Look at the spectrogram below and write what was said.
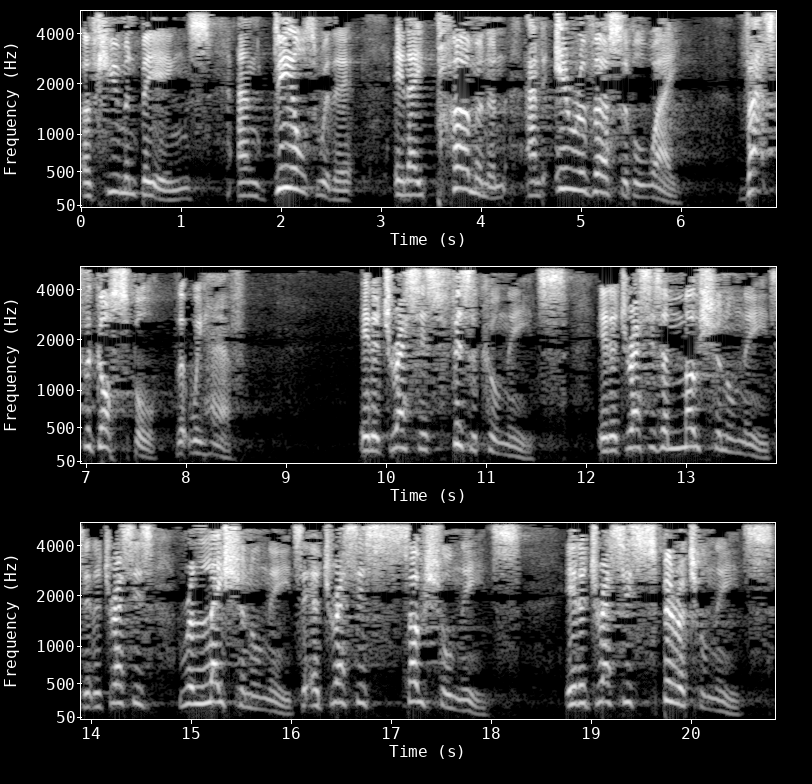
of human beings and deals with it in a permanent and irreversible way. That's the gospel that we have. It addresses physical needs. It addresses emotional needs. It addresses relational needs. It addresses social needs. It addresses spiritual needs.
